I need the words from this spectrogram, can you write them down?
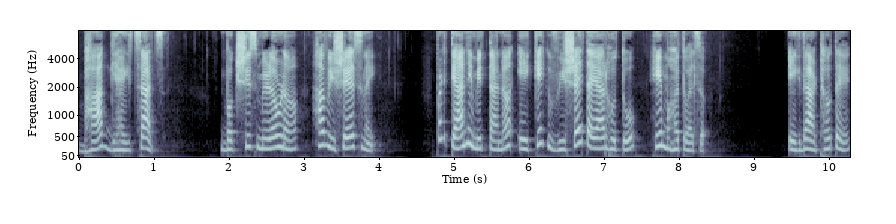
भाग घ्यायचाच. बक्षीस मिळवणं हा विषयच नाही. पण त्यानिमित्तानं एक एक विषय तयार होतो हे महत्वाचं एकदा आठवतंय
